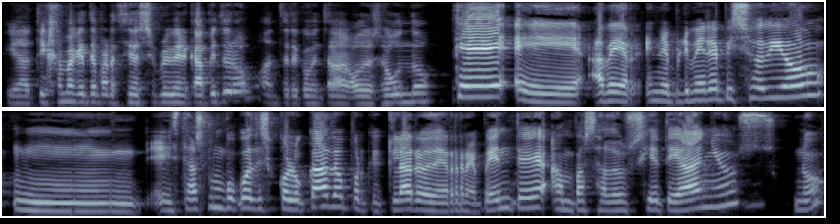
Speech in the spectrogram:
¿Y a ti, Gemma, qué te pareció ese primer capítulo? Antes de comentar algo del segundo. Que, eh, a ver, en el primer episodio mm, estás un poco descolocado porque, claro, de repente han pasado siete años, ¿no?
